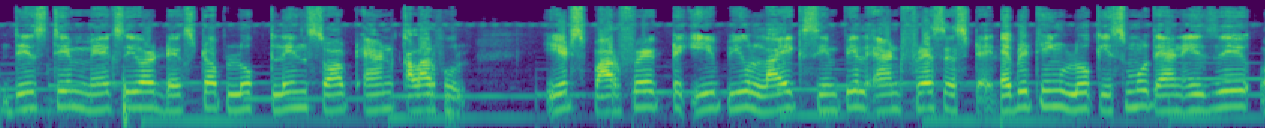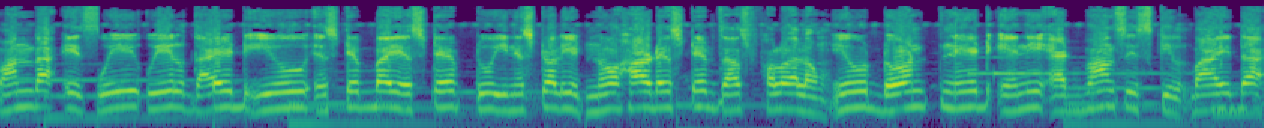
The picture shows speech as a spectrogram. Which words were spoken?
This theme makes your desktop look clean soft and colorful it's perfect if you like simple and fresh style. Everything look smooth and easy on the edge. We will guide you step by step to install it. No hard step, just follow along. You don't need any advanced skill. By the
